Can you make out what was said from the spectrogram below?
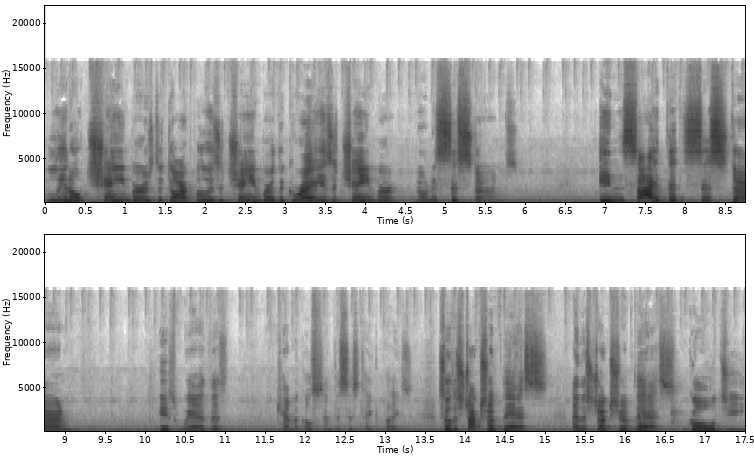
little chambers. The dark blue is a chamber, the gray is a chamber known as cisterns. Inside that cistern is where the chemical synthesis takes place. So the structure of this and the structure of this, Golgi,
